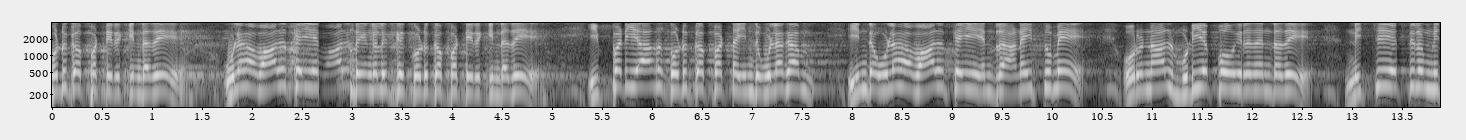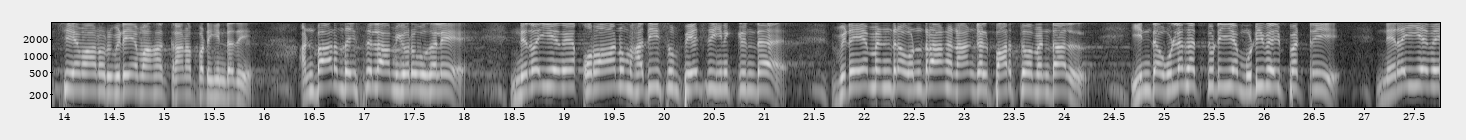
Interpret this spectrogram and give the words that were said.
கொடுக்கப்பட்டிருக்கின்றது. உலக வாழ்க்கையை வாழ்வு எங்களுக்கு கொடுக்கப்பட்டிருக்கின்றது. இப்படியாக கொடுக்கப்பட்ட இந்த உலகம் இந்த உலக வாழ்க்கை என்ற அனைத்துமே ஒரு நாள் முடியப் போகிறது என்றது நிச்சயத்திலும் நிச்சயமான ஒரு விடயமாக காணப்படுகின்றது. அன்பார்ந்த இஸ்லாமிய உறவுகளே நிறையவே குரானும் ஹதீஸும் பேசி நிற்கின்ற விடயம் என்ற ஒன்றாக நாங்கள் பார்த்தோம் என்றால் இந்த உலகத்துடைய முடிவை பற்றி நிறையவே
